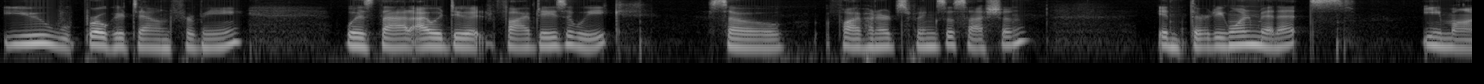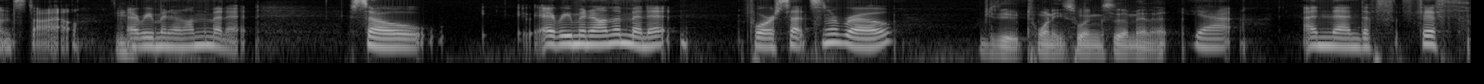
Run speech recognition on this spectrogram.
you broke it down for me was that I would do it 5 days a week. So 500 swings a session in 31 minutes, EMOM style, every minute on the minute. So every minute on the minute, four sets in a row. You do twenty swings a minute. Yeah. And then the f- fifth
